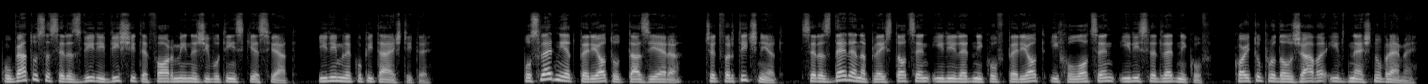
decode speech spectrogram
когато са се развили висшите форми на животинския свят, или млекопитаещите. Последният период от тази ера, четвъртичният, се разделя на плейстоцен или ледников период и холоцен или следледников, който продължава и в днешно време.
